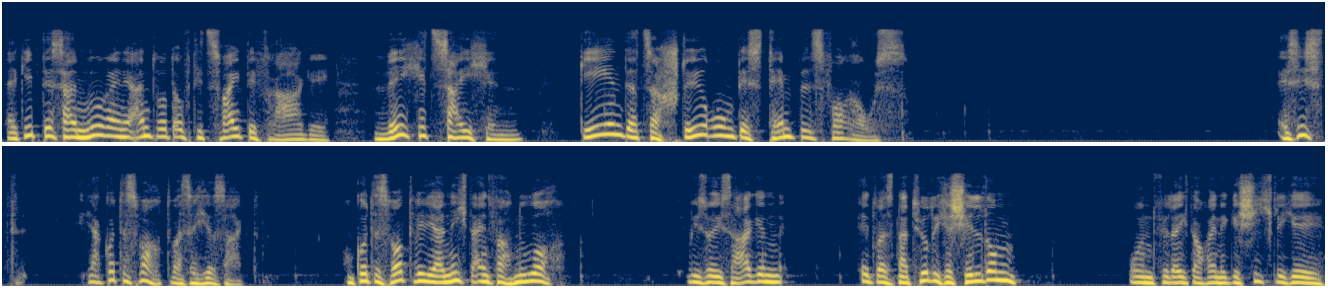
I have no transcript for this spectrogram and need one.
Er gibt deshalb nur eine Antwort auf die zweite Frage. Welche Zeichen gehen der Zerstörung des Tempels voraus? Es ist ja Gottes Wort, was er hier sagt. Und Gottes Wort will ja nicht einfach nur wie soll ich sagen, etwas Natürliches schildern und vielleicht auch eine geschichtliche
